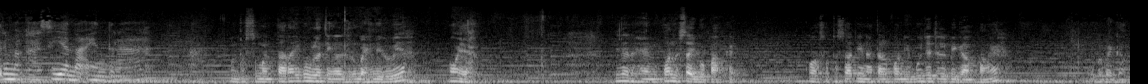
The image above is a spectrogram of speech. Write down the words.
Terima kasih ya Nak Hendra. Untuk sementara ibu boleh tinggal di rumah ini dulu ya. Oh ya, ini ada handphone bisa ibu pakai. Kalau suatu saat Ina telepon ibu jadi lebih gampang ya. Ibu pegang.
